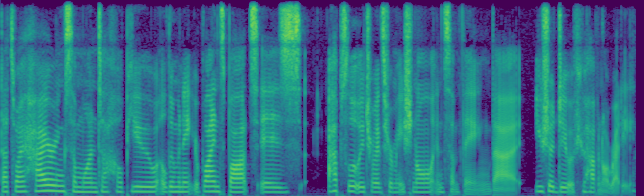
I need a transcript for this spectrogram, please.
That's why hiring someone to help you illuminate your blind spots is absolutely transformational and something that you should do if you haven't already.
